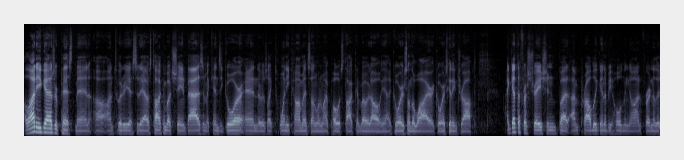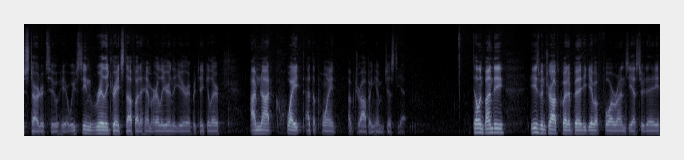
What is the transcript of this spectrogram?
A lot of you guys were pissed, man, uh, on Twitter yesterday. I was talking about Shane Baz and Mackenzie Gore, and there was like 20 comments on one of my posts talking about, oh yeah, Gore's on the wire, Gore's getting dropped. I get the frustration, but I'm probably going to be holding on for another start or two here. We've seen really great stuff out of him earlier in the year, in particular. I'm not quite at the point of dropping him just yet. Dylan Bundy, he's been dropped quite a bit. He gave up four runs yesterday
